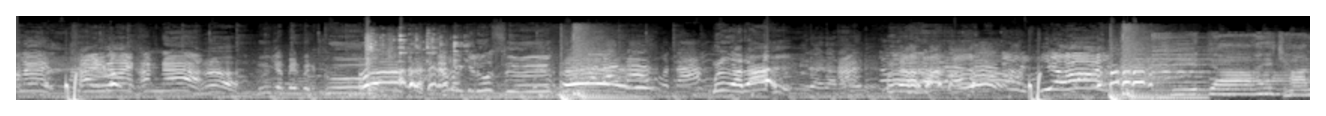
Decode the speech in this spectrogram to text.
กเลยใครได้ข้างหน้าเออมึงจะเป็นเหมือนกู แล้วมึงจะรู้สึกเออล่าสุดนะมึงอะได้มึงอะได้ตายเฮียเอ้ย ฉีดยาให้ฉัน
